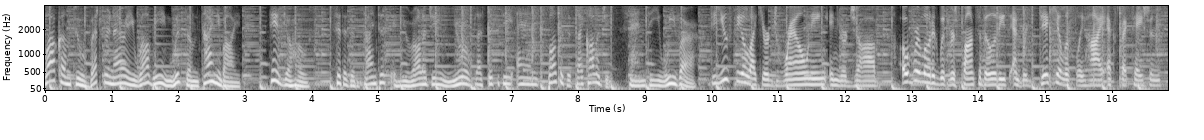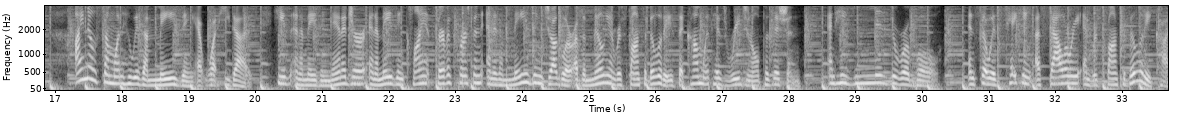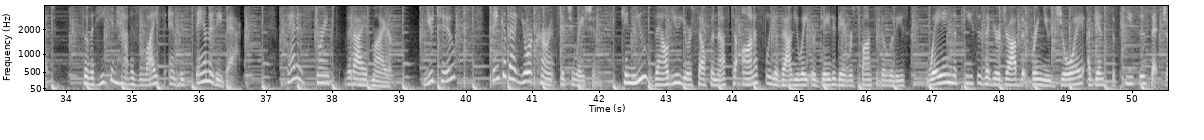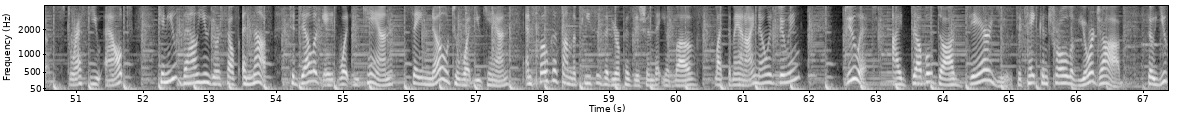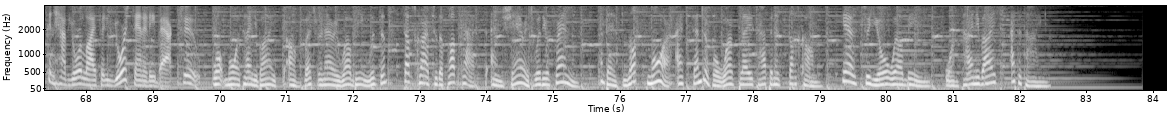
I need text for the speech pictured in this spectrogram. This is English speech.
Welcome to Veterinary Wellbeing Wisdom Tiny Bites. Here's your host, citizen scientist in neurology, neuroplasticity, and positive psychology, Sandy Weaver. Do you feel like you're drowning in your job, overloaded with responsibilities and ridiculously high expectations? I know someone who is amazing at what he does. He's an amazing manager, an amazing client service person, and an amazing juggler of the million responsibilities that come with his regional position. And he's miserable, and so is taking a salary and responsibility cut so that he can have his life and his sanity back. That is strength that I admire. You too? Think about your current situation. Can you value yourself enough to honestly evaluate your day to day responsibilities, weighing the pieces of your job that bring you joy against the pieces that just stress you out? Can you value yourself enough to delegate what you can, say no to what you can, and focus on the pieces of your position that you love, like the man I know is doing? Do it. I double dog dare you to take control of your job so you can have your life and your sanity back too. Want more tiny bites of veterinary well-being wisdom? Subscribe to the podcast and share it with your friends. And there's lots more at centerforworkplacehappiness.com. Here's to your well-being, one tiny bite at a time.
